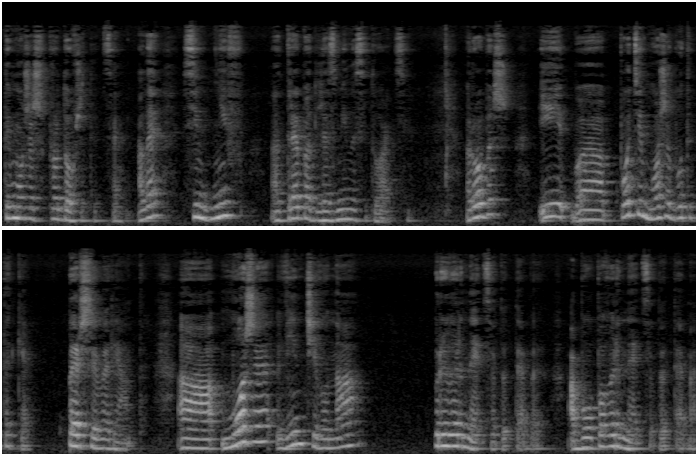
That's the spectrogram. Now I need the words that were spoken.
ти можеш продовжити це. Але 7 днів треба для зміни ситуації. Робиш, і потім може бути таке. Перший варіант. Може він чи вона привернеться до тебе або повернеться до тебе.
